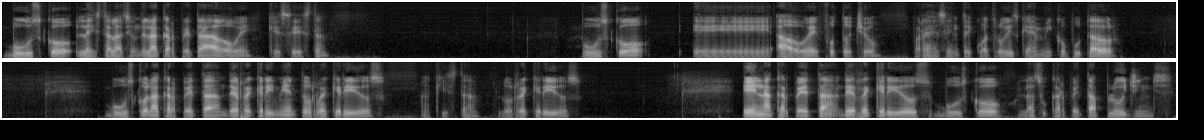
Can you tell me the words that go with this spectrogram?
Busco la instalación de la carpeta Adobe, que es esta. Busco eh, Adobe Photoshop para 64 bits que es en mi computador. Busco la carpeta de requerimientos requeridos. Aquí está, los requeridos. En la carpeta de requeridos busco la subcarpeta plugins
